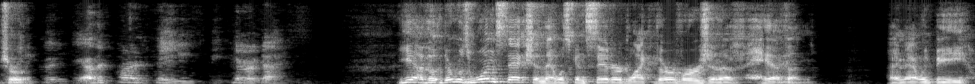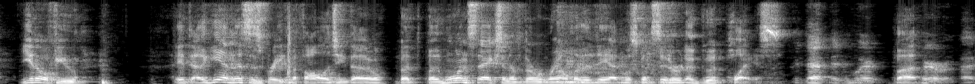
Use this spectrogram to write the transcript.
surely. Could the other part of Hades be paradise? Yeah, th- there was one section that was considered like their version of heaven, and that would be, you know, if you. It, again, this is Greek mythology, though, but but one section of their realm of the dead was considered a good place. Could that been where But where uh,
